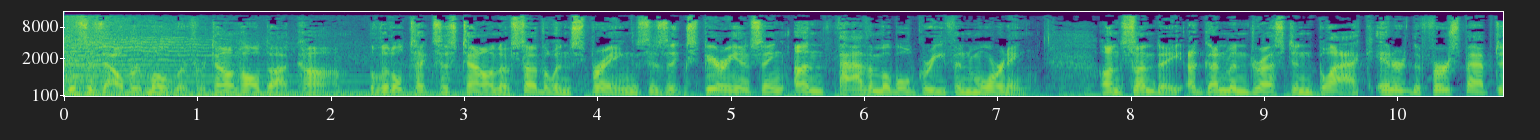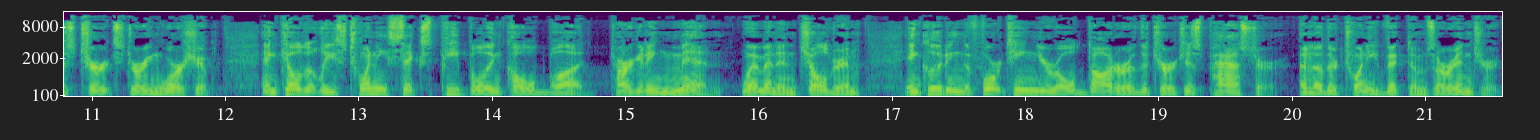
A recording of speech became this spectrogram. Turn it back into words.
This is Albert Mohler for Townhall.com. The little Texas town of Sutherland Springs is experiencing unfathomable grief and mourning. On Sunday, a gunman dressed in black entered the First Baptist Church during worship and killed at least 26 people in cold blood, targeting men, women, and children, including the 14 year old daughter of the church's pastor. Another 20 victims are injured.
